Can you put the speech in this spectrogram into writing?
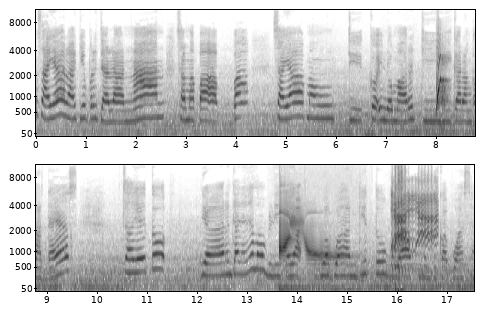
Saya lagi perjalanan sama papa. Saya mau di ke Indomaret di Karangkates. Saya itu ya rencananya mau beli kayak buah-buahan gitu buat berbuka puasa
